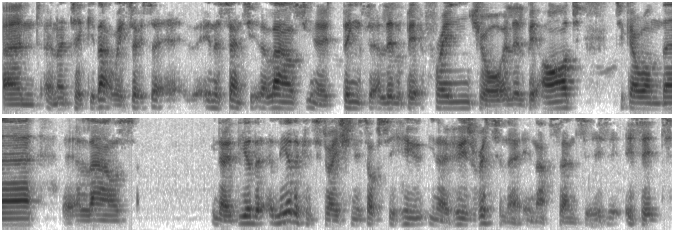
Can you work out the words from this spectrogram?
and and then take it that way. So it's a, in a sense it allows you know things that are a little bit fringe or a little bit odd to go on there. It allows you know the other and the other consideration is obviously who you know who's written it in that sense. Is it, is it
